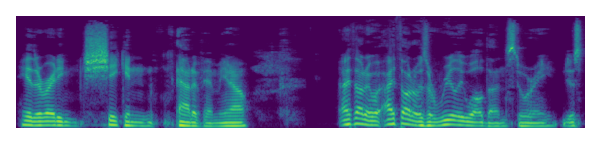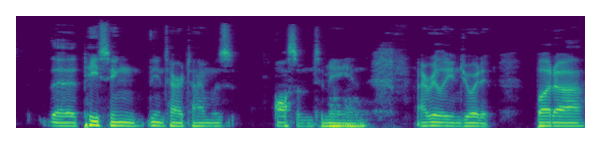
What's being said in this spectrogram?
he had the writing shaken out of him. You know, I thought it. I thought it was a really well done story. Just the pacing the entire time was awesome to me, and I really enjoyed it. But uh,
